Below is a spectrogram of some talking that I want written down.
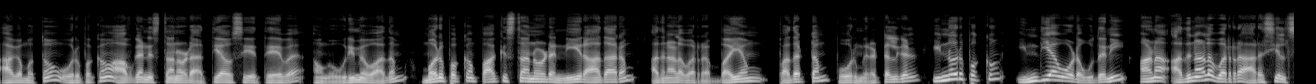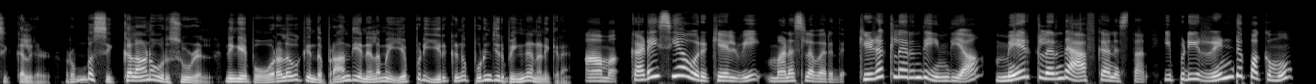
ஆக மொத்தம் ஒரு பக்கம் ஆப்கானிஸ்தானோட அத்தியாவசிய தேவை அவங்க உரிமைவாதம் மறுபக்கம் பாகிஸ்தானோட நீர் ஆதாரம் அதனால வர்ற பயம் பதட்டம் போர் மிரட்டல்கள் இன்னொரு பக்கம் இந்தியாவோட உதவி ஆனா அதனால வர்ற அரசியல் சிக்கல்கள் ரொம்ப சிக்கலான ஒரு சூழல். நீங்க இப்போ ஓரளவுக்கு இந்த பிராந்திய நிலைமை எப்படி இருக்குன்னு புரிஞ்சிருப்பீங்கன்னு நினைக்கிறேன். ஆமா. கடைசியா ஒரு கேள்வி மனசுல வருது. கிழக்குல இருந்து இந்தியா மேற்குல இருந்து ஆப்கானிஸ்தான். இப்படி ரெண்டு பக்கமும்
